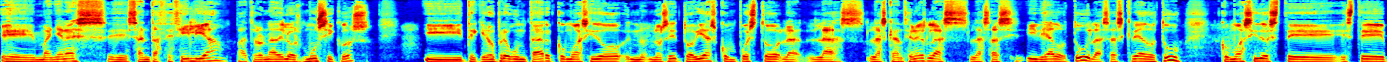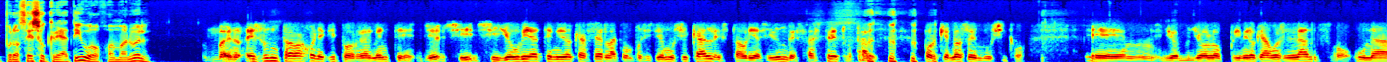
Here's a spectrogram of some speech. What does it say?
Eh, mañana es eh, Santa Cecilia, patrona de los músicos, y te quiero preguntar cómo ha sido, no, no sé, tú habías compuesto la- las, las canciones, las, las has ideado tú, las has creado tú. ¿Cómo ha sido este, este proceso creativo, Juan Manuel? Bueno, es un trabajo en equipo realmente. Yo, si, si yo hubiera tenido que hacer la composición musical, esto habría sido un desastre total, porque no soy músico. Eh, yo, yo lo primero que hago es lanzo una,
